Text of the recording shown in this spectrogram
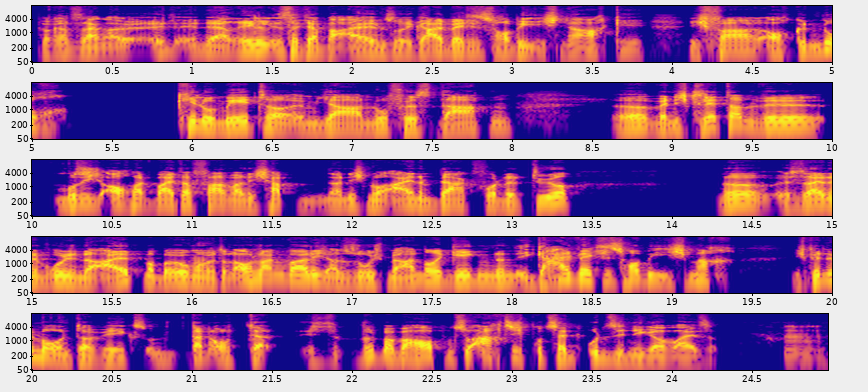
ich wollte gerade sagen, in, der Regel ist das ja bei allen so, egal welches Hobby ich nachgehe. Ich fahre auch genug Kilometer im Jahr nur fürs Daten. Äh, wenn ich klettern will, muss ich auch weit weiterfahren, weil ich habe nicht nur einen Berg vor der Tür. Ne, es sei denn, wohl in den Alpen, aber irgendwann wird dann auch langweilig, also suche ich mir andere Gegenden, egal welches Hobby ich mache. Ich bin immer unterwegs und dann auch, ich würde mal behaupten, zu 80 Prozent unsinnigerweise. Hm.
